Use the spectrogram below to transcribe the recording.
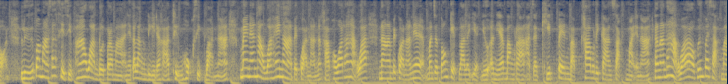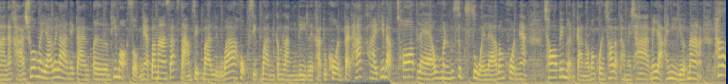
ก่อน หรือประมาณสัก 45 วันโดยประมาณอันนี้กำลังดีนะคะถึง 60 วันนะ ไม่แนะนำว่าให้นานไปกว่านั้นนะคะ เพราะว่าถ้าหากว่านานไปกว่านั้นเนี่ยมันจะต้องเก็บรายละเอียดเยอะอันเนี้ยบางร้านอาจจะคิดเป็นแบบค่าบริการสักใหม่นะ ดังนั้นถ้าหากว่าเราเพิ่งไปสักมานะคะ ช่วงระยะเวลาในการเติมที่เหมาะสมเนี่ยประมาณสัก 30 วันหรือว่า 60 วันกำลังดีเลยค่ะ ทุกคน แต่ถ้าใครที่แบบชอบแล้วมันรู้สึกสวยแล้วบางคนเนี่ยชอบไม่เหมือนกันเนาะบางคนชอบแบบธรรมชาติ ไม่อยากให้มีเยอะมาก ถ้าเรา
